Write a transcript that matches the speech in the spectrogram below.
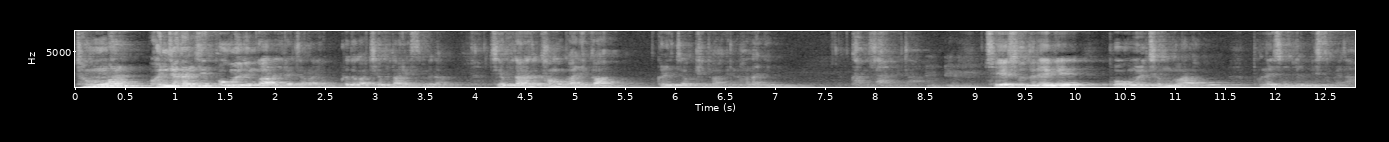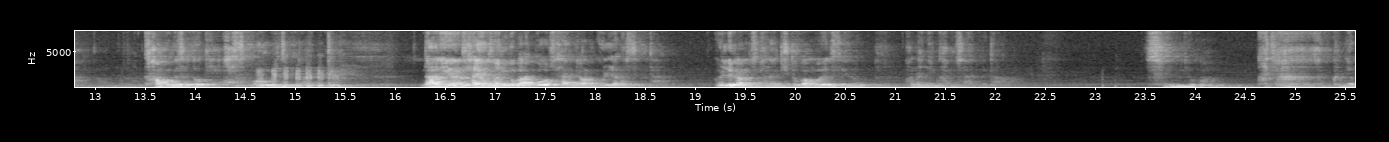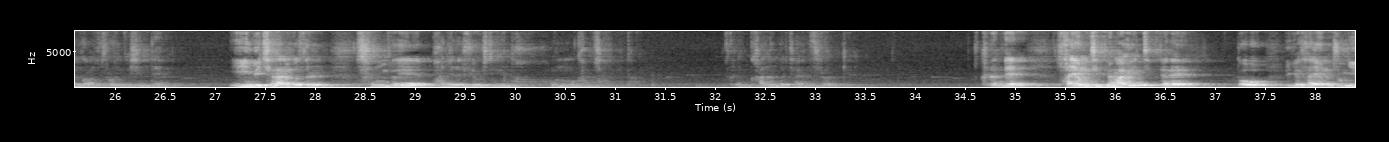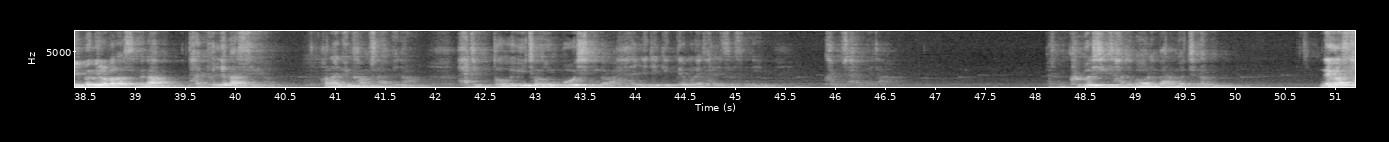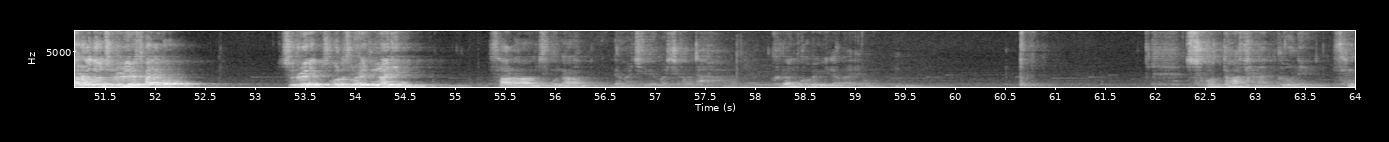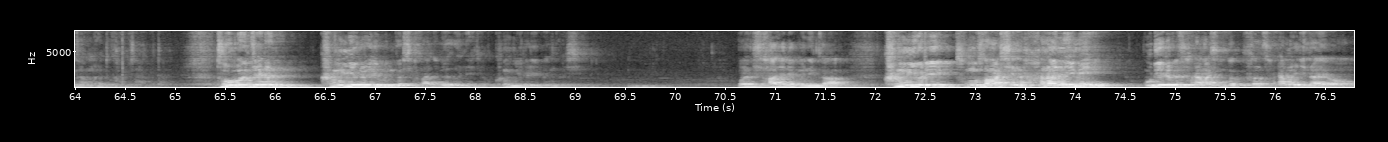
정말 언제든지 복음을 증거하는 일 했잖아요. 그러다가 체포당했습니다. 체포당해서 감옥 가니까 그랬죠. 기도하기를 하나님 감사합니다. 죄수들에게 복음을 증거하라고 보내신 줄 믿습니다. 감옥에서도 계속 복음을 증거합니다. 나중에는 사형 선고 받고 사형장으로 끌려갔습니다. 끌려가면서 하는 기도가 뭐였어요? 하나님 감사합니다. 순교가 가장 큰 영광스러운 것인데 이 미천한 것을 순교의 반열에 세우시니 너무너무 감사합니다. 그럼 가는 거 자연스럽게. 그런데 사형 집행하기 직전에 또 이게 사형 중기 명령을 받았습니다. 다 끌려갔어요. 하나님 감사합니다. 아직도 이 정이 무엇인가 할 일이 있기 때문에 살리셨으니 그것이 사도 바울이 말한 것처럼 내가 살아도 주를 위해 살고 주를 위해 죽어도 주를 위해 죽나니 사나 죽으나 내가 주의 것이로다. 그런 고백이잖아요. 죽었다가 살아난 그 은혜 생각만 해도 감사합니다. 두 번째는 긍휼을 입은 것이 하나님의 은혜죠. 긍휼을 입은 것이. 오늘 4절에 보니까 긍휼이 풍성하신 하나님이 우리를 사랑하신 그 큰 사랑을 인하여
